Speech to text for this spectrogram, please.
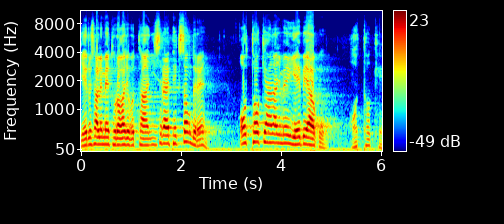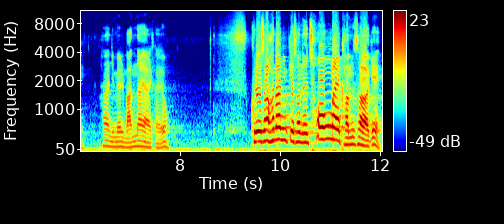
예루살렘에 돌아가지 못한 이스라엘 백성들은 어떻게 하나님을 예배하고 어떻게 하나님을 만나야 할까요? 그래서 하나님께서는 정말 감사하게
